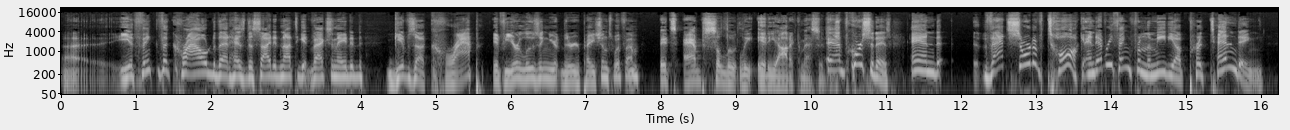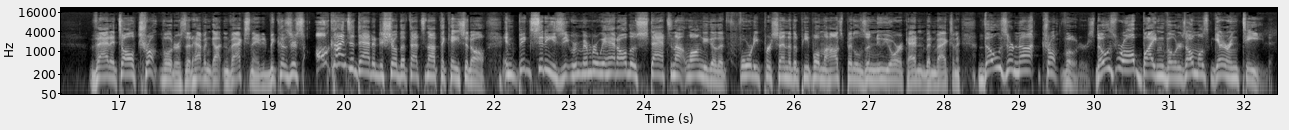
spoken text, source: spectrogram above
Uh, you think the crowd that has decided not to get vaccinated gives a crap if you're losing your, your patience with them? It's absolutely idiotic message. Eh, of course it is. And that sort of talk and everything from the media pretending that it's all Trump voters that haven't gotten vaccinated because there's all kinds of data to show that that's not the case at all. In big cities, remember we had all those stats not long ago that 40% of the people in the hospitals in New York hadn't been vaccinated. Those are not Trump voters. Those were all Biden voters, almost guaranteed.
